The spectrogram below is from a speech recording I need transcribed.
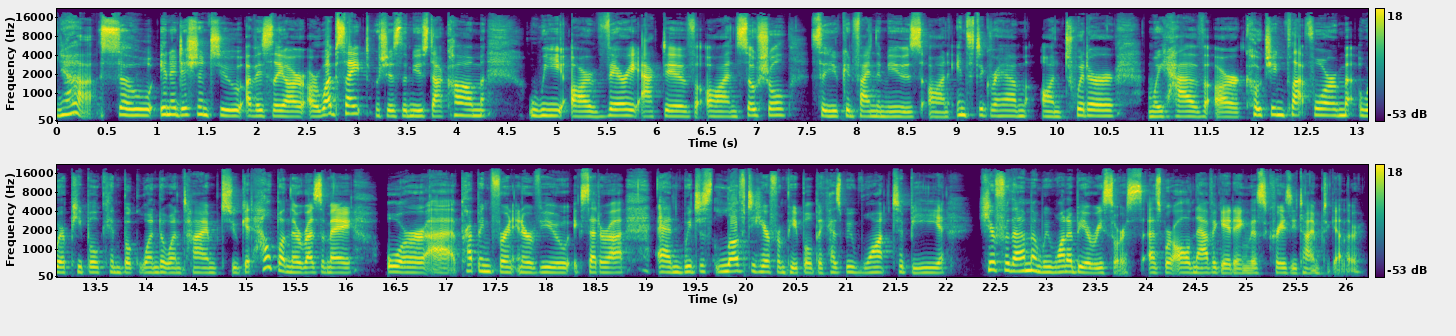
Yeah. So, in addition to obviously our, our website, which is themuse.com, we are very active on social. So, you can find the Muse on Instagram, on Twitter. We have our coaching platform where people can book one to one time to get help on their resume or uh, prepping for an interview, etc. And we just love to hear from people because we want to be here for them and we want to be a resource as we're all navigating this crazy time together.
